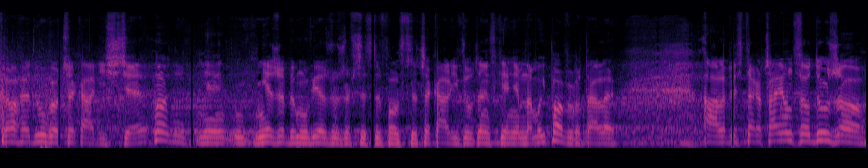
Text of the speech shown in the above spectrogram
Trochę długo czekaliście. No, nie, nie żebym uwierzył, że wszyscy w Polsce czekali z utęsknieniem na mój powrót, ale, ale wystarczająco dużo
